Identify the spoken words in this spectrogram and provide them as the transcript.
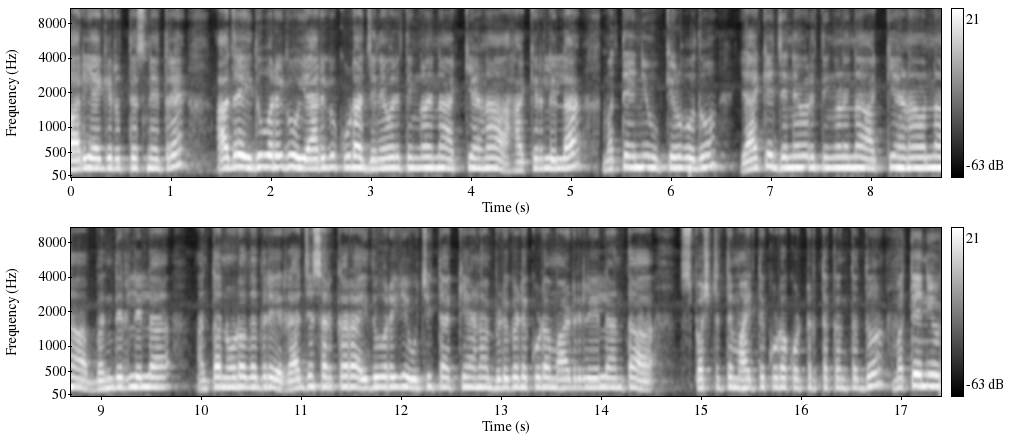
ಬಾರಿಯಾಗಿರುತ್ತೆ ಸ್ನೇಹಿತರೆ. ಆದರೆ ಇದುವರೆಗೂ ಯಾರಿಗೂ ಕೂಡ ಜನವರಿ ತಿಂಗಳಿನ ಅಕ್ಕಿ ಹಣ ಹಾಕಿರಲಿಲ್ಲ. ಮತ್ತು ನೀವು ಕೇಳ್ಬೋದು, ಯಾಕೆ ಜನವರಿ ತಿಂಗಳಿನ ಅಕ್ಕಿ ಹಣವನ್ನು ಬಂದಿರಲಿಲ್ಲ ಅಂತ ನೋಡೋದಾದರೆ, ರಾಜ್ಯ ಸರ್ಕಾರ ಇದುವರೆಗೆ ಉಚಿತ ಅಕ್ಕಿ ಹಣ ಬಿಡುಗಡೆ ಕೂಡ ಮಾಡಿರಲಿಲ್ಲ ಅಂತ ಸ್ಪಷ್ಟತೆ ಮಾಹಿತಿ ಕೂಡ ಕೊಟ್ಟಿರ್ತಕ್ಕಂಥದ್ದು. ಮತ್ತೆ ನೀವು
